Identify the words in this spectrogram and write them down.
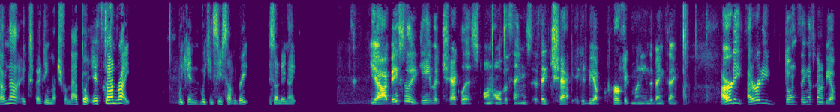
I'm not expecting much from that. But if done right, we can we can see something great Sunday night. Yeah, I basically gave a checklist on all the things. If they check, it could be a perfect Money in the Bank thing. I already, I already don't think it's going to be a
